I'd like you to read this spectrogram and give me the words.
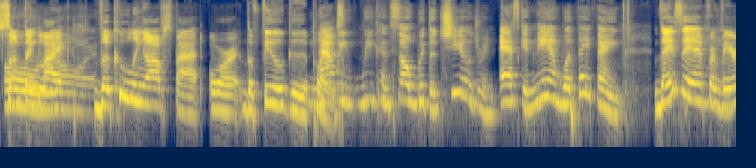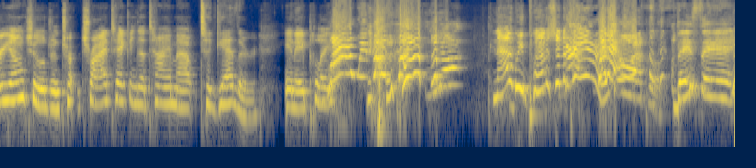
Something Oh, like Lord. the cooling off spot or the feel good place. Now we we consult with the children, asking them what they think. They said for hmm. very young children, tr- try taking a time out together in a place. Why we Now we punishing the parents. that article. They said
